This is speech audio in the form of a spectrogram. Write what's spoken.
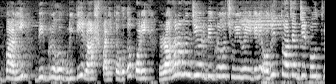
বাড়ি বিগ্রহগুলিতে হ্রাস পালিত হতো। পরে রাধারামনজিওর বিগ্রহ চুরি হয়ে গেলে অদ্বৈত আচার্যের পৌত্র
